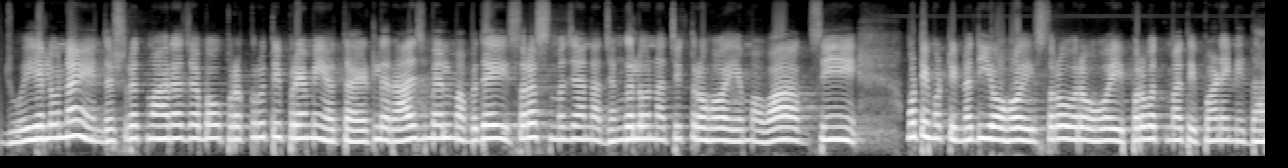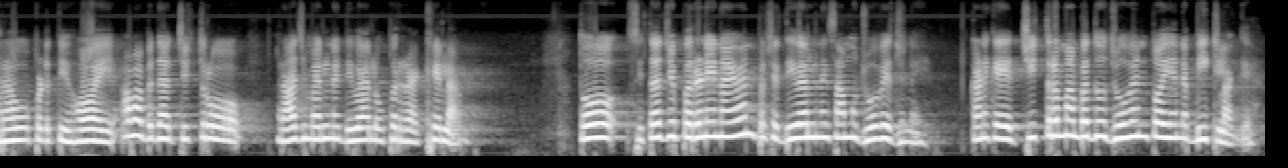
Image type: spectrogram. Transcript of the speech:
જોયેલું નહીં. દશરથ મહારાજા બહુ પ્રકૃતિ પ્રેમી હતા, એટલે રાજમહેલમાં બધે સરસ મજાના જંગલોના ચિત્રો હોય, એમાં વાઘ, સિંહ, મોટી મોટી નદીઓ હોય, સરોવરો હોય, પર્વતમાંથી પાણીની ધારાઓ પડતી હોય, આવા બધા ચિત્રો રાજમહેલની દિવાલ ઉપર રાખેલા. તો સીતાજી પરણીને આવ્યા ને પછી દિવાલની સામું જોવે જ નહીં. કારણ કે ચિત્રમાં બધું જોવે ને તો એને બીક લાગે.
